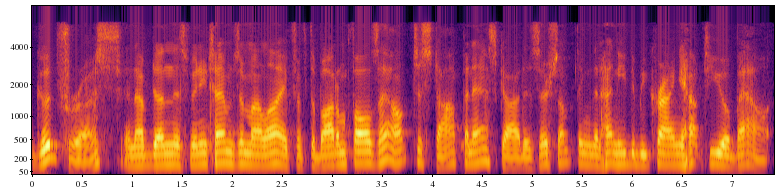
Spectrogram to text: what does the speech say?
good for us, and I've done this many times in my life, if the bottom falls out, to stop and ask God, is there something that I need to be crying out to you about?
